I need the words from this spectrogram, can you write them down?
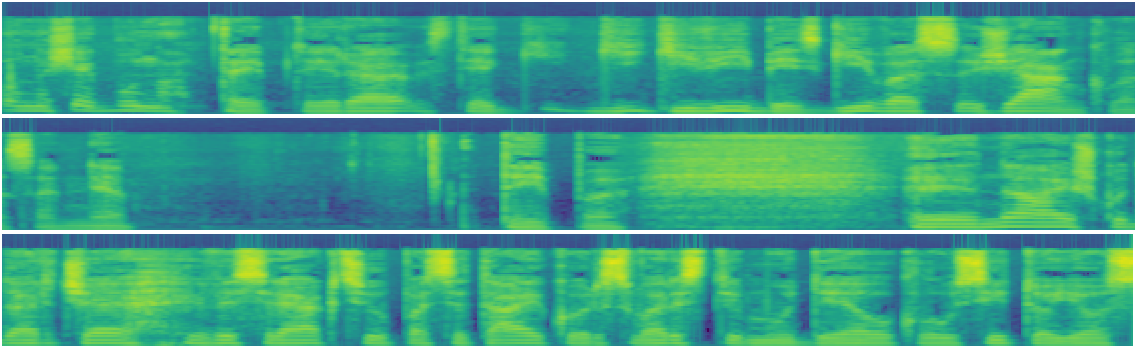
panašiai būna. Taip, tai yra tie gyvybės, gyvas ženklas, ar ne? Taip. E, na, aišku, dar čia vis reakcijų pasitaiko ir svarstymų dėl klausytojos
